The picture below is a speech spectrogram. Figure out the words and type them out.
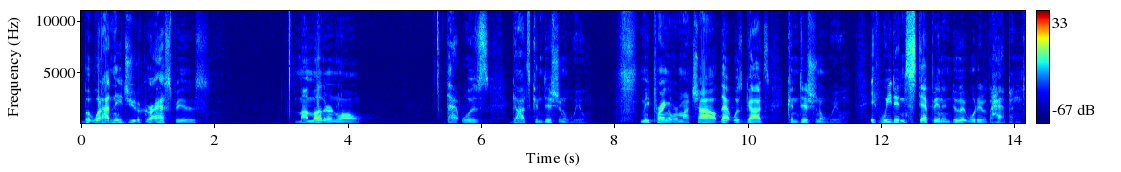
But what I need you to grasp is my mother in law, that was God's conditional will. Me praying over my child, that was God's conditional will. If we didn't step in and do it, would it have happened?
